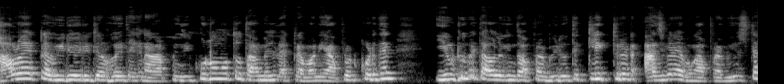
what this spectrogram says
ভালো একটা ভিডিও এডিটর হয়ে থাকেন আর আপনি যদি কোনো মতো থামেল একটা বানিয়ে আপলোড করে দেন ইউটিউবে তাহলে কিন্তু আপনার ভিডিওতে ক্লিক থ্রু রেট আসবে না এবং আপনার ভিউজটা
